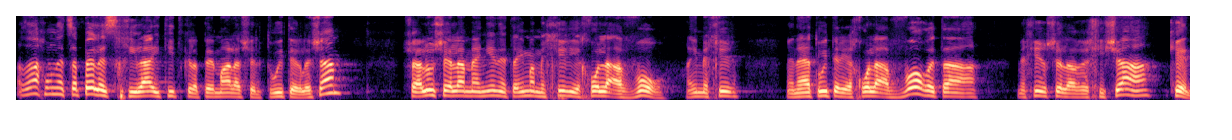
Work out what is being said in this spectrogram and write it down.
אז אנחנו נצפה לזחילה איטית כלפי מעלה של טוויטר לשם. שאלו שאלה מעניינת, האם המחיר יכול לעבור, האם מחיר מניית טוויטר יכול לעבור את המחיר של הרכישה? כן.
